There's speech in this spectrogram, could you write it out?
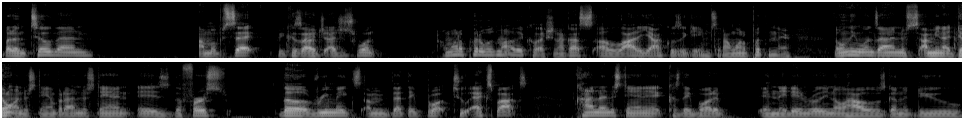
But until then, I'm upset because I, I just want I want to put it with my other collection. I got a lot of Yakuza games that I want to put them there. The only ones I understand, I mean, I don't understand, but I understand is the first, the remakes um, that they brought to Xbox. Kind of understand it because they bought it and they didn't really know how it was gonna do,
